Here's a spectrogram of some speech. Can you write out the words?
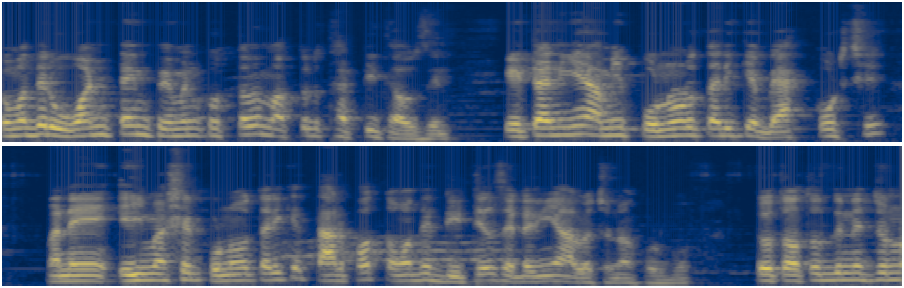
তোমাদের ওয়ান টাইম পেমেন্ট করতে হবে মাত্র থার্টি থাউজেন্ড এটা নিয়ে আমি পনেরো তারিখে ব্যাক করছি। মানে এই মাসের পনেরো তারিখে, তারপর তোমাদের ডিটেলস এটা নিয়ে আলোচনা করব। তো ততদিনের জন্য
